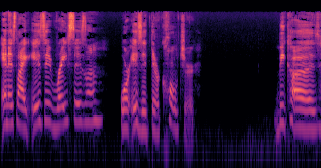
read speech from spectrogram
And it's like, is it racism or is it their culture? Because,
